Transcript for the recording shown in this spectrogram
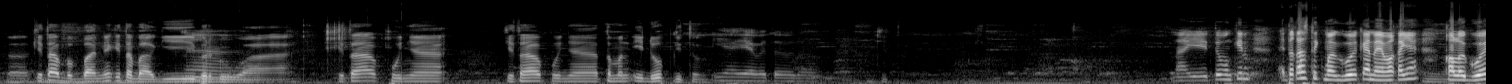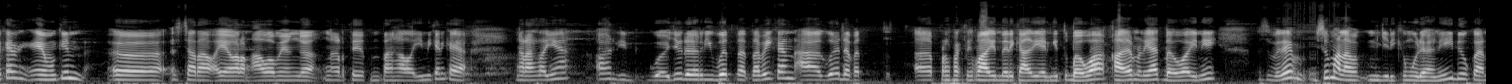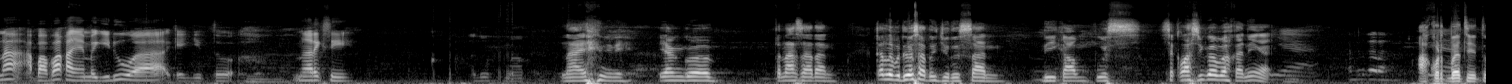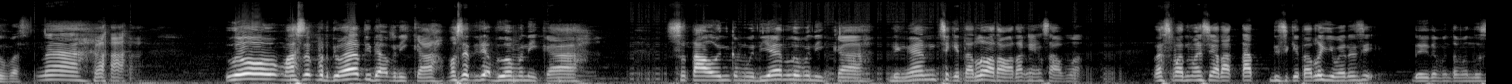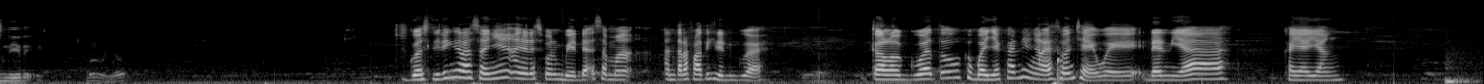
Eh, kita bebannya kita bagi Nah. berdua kita punya kita punya teman hidup gitu Iya iya betul betul. Gitu. Nah ya itu mungkin itu kan stigma gue kan ya makanya kalau gue kan ya mungkin eh, secara ya orang awam yang nggak ngerti tentang hal ini kan kayak ngerasanya ah di, gue aja udah ribet. Nah, tapi kan ah, gue dapat eh, perspektif lain dari kalian gitu bahwa kalian melihat bahwa ini sebenarnya justru malah menjadi kemudahan hidup karena apa apa kalian bagi dua kayak gitu. Menarik sih. Nah ini nih yang gue penasaran. Kan lu berdua satu jurusan di kampus sekelas juga bahkan ya nggak? Iya. awkward banget sih itu pas Nah, lu masuk berdua tidak menikah, maksudnya tidak belum menikah. Setahun kemudian lu menikah dengan sekitar lu orang-orang yang sama. Respon masyarakat di sekitar lu gimana sih dari teman-teman lu sendiri? gue sendiri ngerasanya ada respon beda sama antara Fatih dan gue. Kalau gue tuh kebanyakan yang ngerespon cewek dan ya kayak yang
